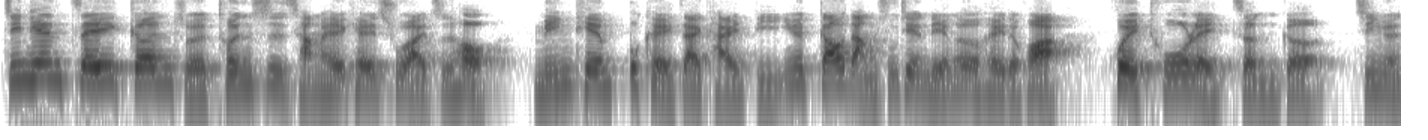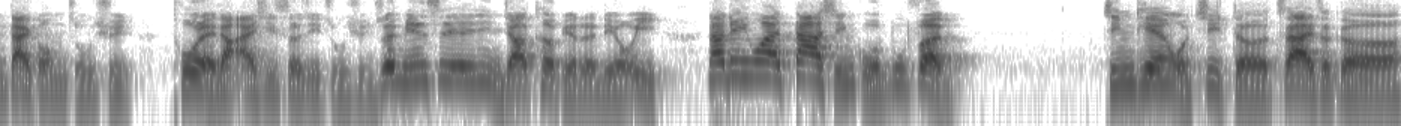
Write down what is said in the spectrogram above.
今天这一根所谓吞噬长黑 K 出来之后，明天不可以再开低，因为高档出现连二黑的话，会拖累整个晶圆代工族群，拖累到 IC 设计族群，所以明天世界性你就要特别的留意。那另外大型股的部分，今天我记得在这个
